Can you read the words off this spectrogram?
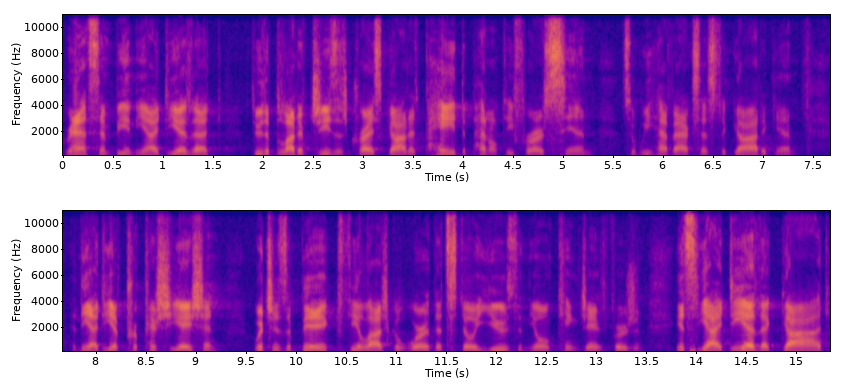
Ransom being the idea that through the blood of Jesus Christ, God has paid the penalty for our sin so we have access to God again. And the idea of propitiation, which is a big theological word that's still used in the Old King James Version, it's the idea that God,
